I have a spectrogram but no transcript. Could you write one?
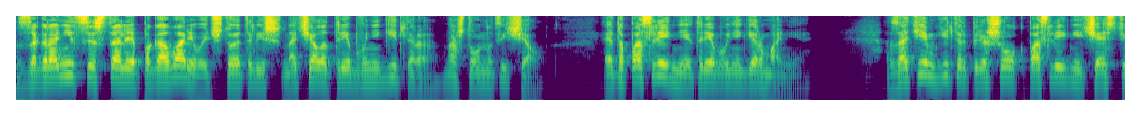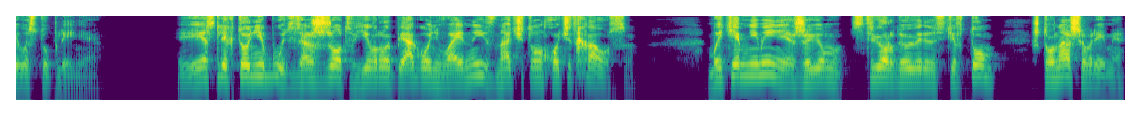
За границей стали поговаривать, что это лишь начало требований Гитлера, на что он отвечал. Это последнее требование Германии. Затем Гитлер перешел к последней части выступления. Если кто-нибудь зажжет в Европе огонь войны, значит он хочет хаоса. Мы, тем не менее, живем с твердой уверенностью в том, что наше время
